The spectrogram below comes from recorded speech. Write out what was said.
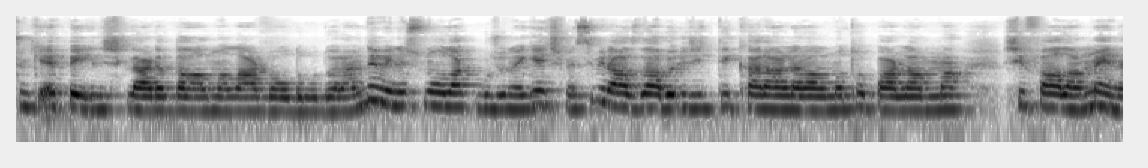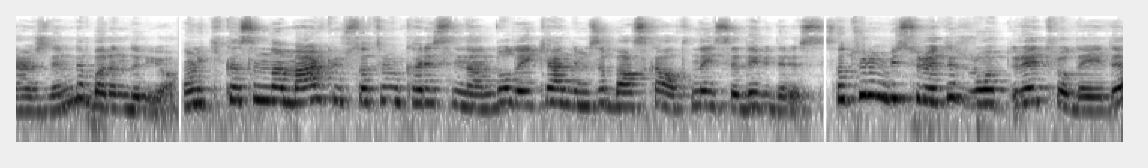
Çünkü epey ilişkilerde dağılmalar da oldu bu dönemde. Venüs'ün Oğlak Burcu'na geçmesi biraz daha böyle ciddi kararlar alma, toparlanma, şifalanma enerjilerini de barındırıyor. 12 Kasım'da Merkür Satürn karesinden dolayı kendimizi baskı altında hissedebiliriz. Satürn bir süredir ro- retrodaydı.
